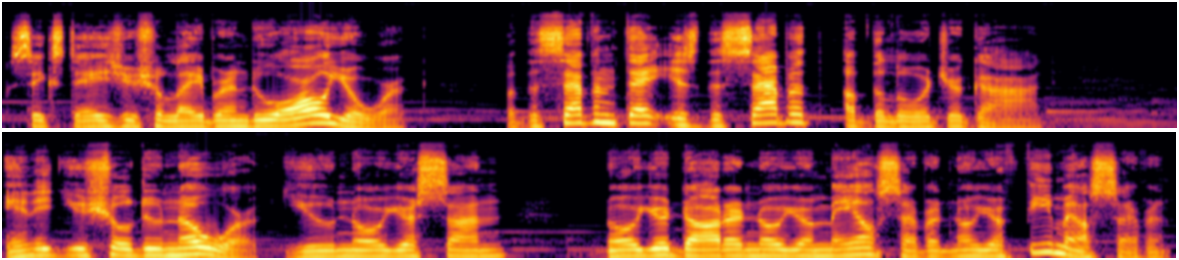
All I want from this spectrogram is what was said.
Six days you shall labor and do all your work, but the seventh day is the Sabbath of the Lord your God. In it you shall do no work, you nor your son, nor your daughter, nor your male servant, nor your female servant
